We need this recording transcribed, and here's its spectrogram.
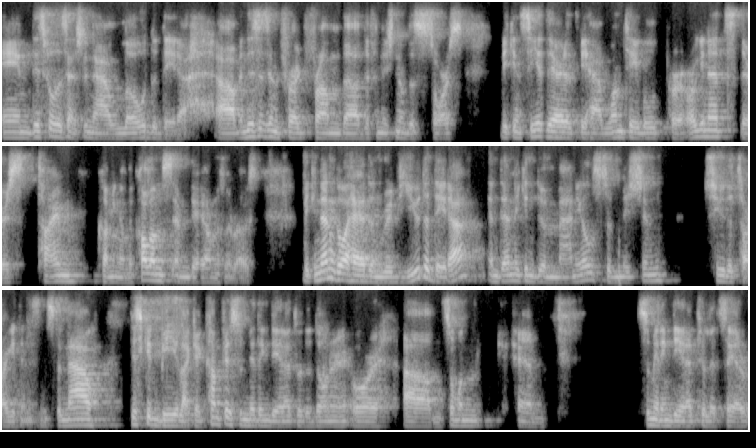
And this will essentially now load the data. Um, and this is inferred from the definition of the source. We can see there that we have one table per org-unit. There's time coming on the columns and data on the rows. We can then go ahead and review the data, and then we can do a manual submission to the target instance. So now this could be like a country submitting data to the donor or um, someone um, submitting data to, let's say, a,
